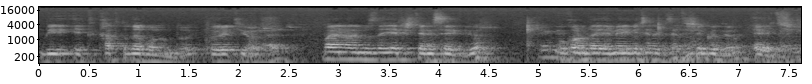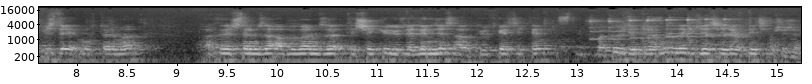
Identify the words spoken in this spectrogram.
bir et- katkıda bulundu, öğretiyor. Bayanlarımız da yer işlerini sergiliyor. Bu konuda emeği geçen herkese teşekkür ediyorum. Evet, biz de muhtarıma, arkadaşlarımıza, ablalarımıza teşekkür ediyoruz. Ellerinize sağlık diyoruz. Gerçekten bakıyoruz etrafında da güzel şeyler ortaya çıkmış hocam.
